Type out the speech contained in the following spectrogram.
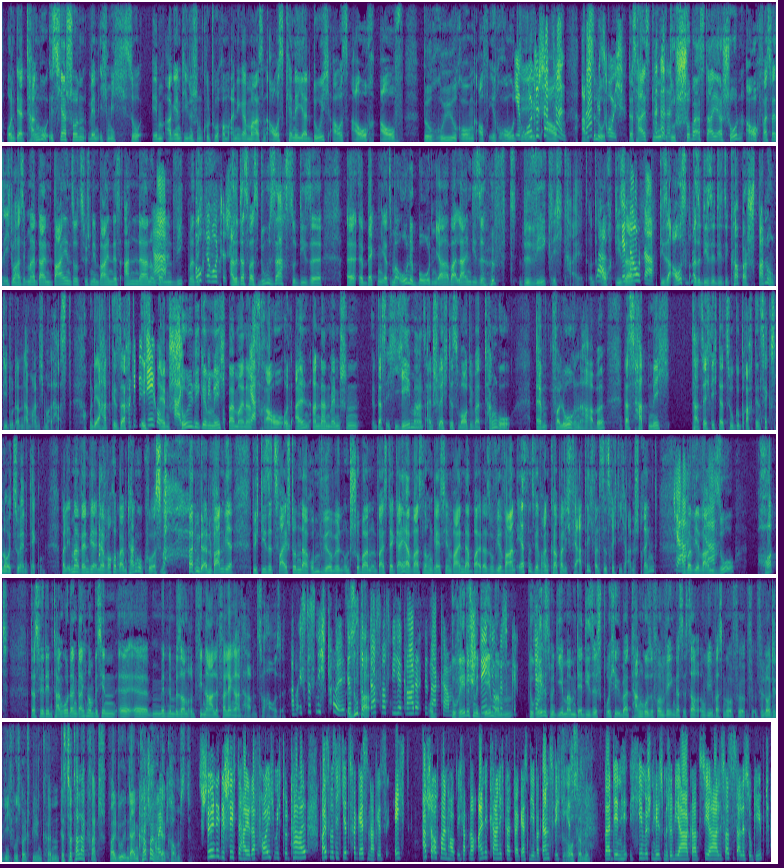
Und der Tango ist ja schon, wenn ich mich so im argentinischen Kulturraum einigermaßen auskenne, ja durchaus auch auf Berührung, auf Erotik, Erotischer auf Tanz. Absolut. Das heißt, du du schubberst da ja schon auch, was weiß ich, du hast immer dein Bein so zwischen den Beinen des anderen und Ja. dann wiegt man sich. Hocherotisch. Also das, was du sagst, so diese äh, äh, Becken jetzt mal ohne Boden, ja, aber allein diese Hüftbeweglichkeit und Ja, auch dieser genau. Mhm. diese Aus, also diese diese Körperspannung, die du dann da manchmal hast. Und er hat gesagt, ich entschuldige mich bei meiner Ja. Frau und allen anderen Menschen, dass ich jemals ein schlechtes Wort über Tango ähm, verloren habe. Das hat mich tatsächlich dazu gebracht, den Sex neu zu entdecken. Weil immer, wenn wir in der Woche beim Tango-Kurs waren, dann waren wir durch diese zwei Stunden da rumwirbeln und schubbern und weiß der Geier was, noch ein Gläschen Wein dabei oder so. Wir waren, erstens, wir waren körperlich fertig, weil es ist richtig anstrengend. Ja, aber wir waren ja. so hot, dass wir den Tango dann gleich noch ein bisschen äh, äh, mit einem besonderen Finale verlängert haben zu Hause. aber ist das nicht toll? Das Super. ist doch das, was wir hier gerade gesagt haben. du redest Es mit jemandem, Du Ja. redest mit jemandem, der diese Sprüche über Tango so von wegen, das ist doch irgendwie was nur für, für, für Leute, die nicht Fußball spielen können. Das ist totaler Quatsch, weil du in deinen Körper wiederkommst. Schöne Geschichte, Hajo, da freue ich mich total. Weißt du, was ich jetzt vergessen habe? Jetzt echt Asche auf mein Haupt. Ich habe noch eine Kleinigkeit vergessen, die aber ganz wichtig Raus ist. damit. Bei den he- chemischen Hilfsmitteln, Viagra, Cialis, was es alles so gibt.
